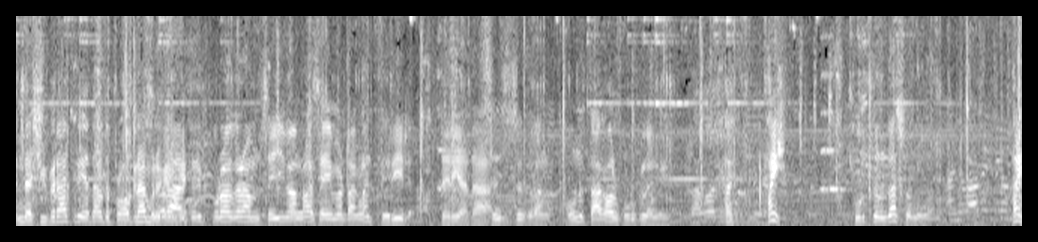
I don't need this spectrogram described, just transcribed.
இந்த சிவராத்திரி ஏதாவது ப்ரோக்ராம் இருக்கு ப்ரோக்ராம் செய்வாங்களா செய்ய மாட்டாங்களான்னு தெரியல தெரியாதா செஞ்சுட்டு இருக்கிறாங்க ஒன்றும் தகவல் கொடுக்கல எங்களுக்கு ஹை കൊടുത്തിരുന്നാ സൊല്ലുക ഹൈ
